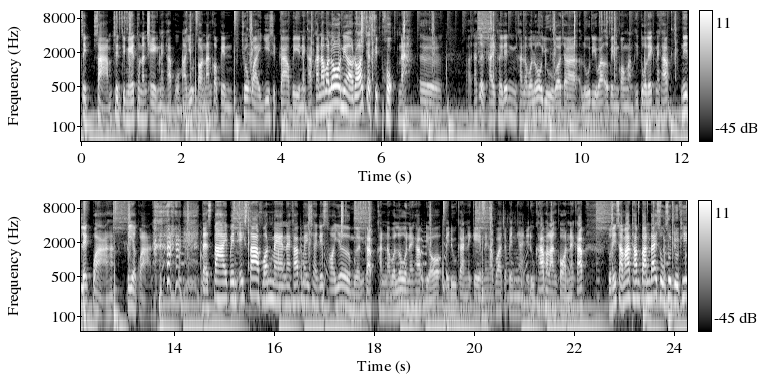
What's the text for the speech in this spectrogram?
173เซนติเมตรเท่านั้นเองนะครับผมอายุตอนนั้นก็เป็นช่วงวัย 29 ปีนะครับคานาวาโลเนี่ย 176 นะ เออ ถ้าเกิดใครเคยเล่นคานาวาโลอยู่ก็จะรู้ดีว่าเออเป็นกองหลังที่ตัวเล็กนะครับ นี่เล็กกว่าฮะเตี้ยกว่า แต่สไตล์เป็น Extra Front Man นะครับ ไม่ใช่ Destroyer เหมือนกับคานาวาโลนะครับ เดี๋ยวไปดูกันในเกมนะครับว่าจะเป็นไง เดี๋ยวดูค่าพลังก่อนนะครับ ตัวนี้สามารถทำตันได้สูงสุดอยู่ที่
